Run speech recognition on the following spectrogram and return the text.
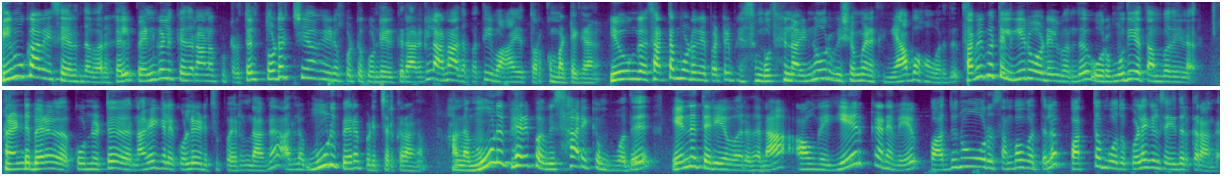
திமுகவை சேர்ந்தவர்கள் பெண்களுக்கு எதிரான குற்றத்தில் தொடர்ச்சியாக ஈடுபட்டு கொண்டிருக்கிறார்கள். ஆனால் அதை பற்றி வாயை திறக்க மாட்டேங்கிறாங்க. இவங்க சட்டம் ஒழுங்கை பற்றி பேசும்போது நான் இன்னொரு விஷயமும் எனக்கு ஞாபகம் வருது. சமீபத்தில் ஈரோடில் வந்து ஒரு முதிய தம்பதியினர் ரெண்டு பேரை கொண்டுட்டு நகைகளை கொள்ளையடிச்சு போயிருந்தாங்க. அதில் மூணு பேரை பிடிச்சிருக்கிறாங்க. அந்த மூணு பேரை இப்போ விசாரிக்கும் போது என்ன தெரிய வருதுன்னா அவங்க ஏற்கனவே பதினோரு சம்பவத்தில் பத்தொம்போது கொலைகள் செய்திருக்கிறாங்க.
